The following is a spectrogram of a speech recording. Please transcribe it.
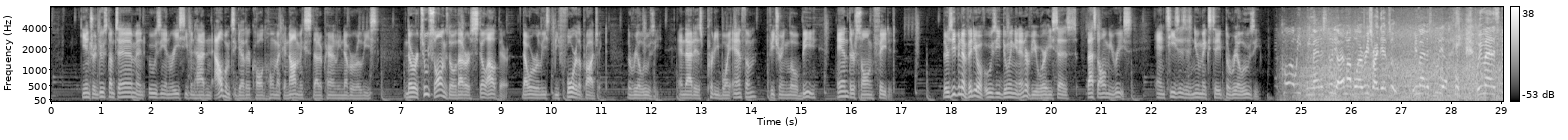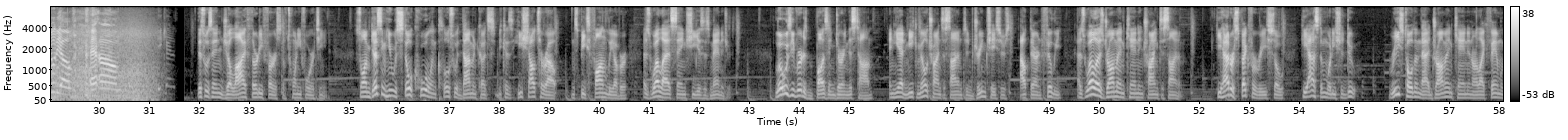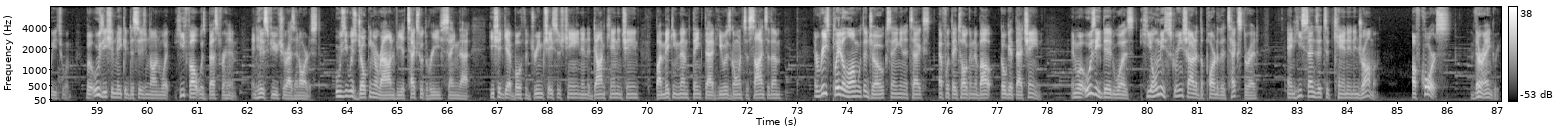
He introduced them to him, and Uzi and Reese even had an album together called Home Economics that apparently never released. And there were two songs though that are still out there that were released before the project, The Real Uzi, and that is Pretty Boy Anthem featuring Lil B and their song Faded. There's even a video of Uzi doing an interview where he says, That's the homie Reese, and teases his new mixtape, The Real Uzi. Core, we, we man the studio. That's my boy Reese right there too. We man the studio. we man the studio. And um This was in July 31st of 2014. So I'm guessing he was still cool and close with Diamond Cuts because he shouts her out and speaks fondly of her, as well as saying she is his manager. Lil Uzi Vert is buzzing during this time, and he had Meek Mill trying to sign him to Dream Chasers out there in Philly, as well as Drama and Cannon trying to sign him. He had respect for Reese, so he asked him what he should do. Reese told him that Drama and Cannon are like family to him, but Uzi should make a decision on what he felt was best for him and his future as an artist. Uzi was joking around via text with Reese saying that he should get both a Dream Chasers chain and a Don Cannon chain by making them think that he was going to sign to them. And Reese played along with the joke, saying in a text, F what they talking about, go get that chain. And what Uzi did was he only screenshotted the part of the text thread and he sends it to Cannon and Drama. Of course, they're angry.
